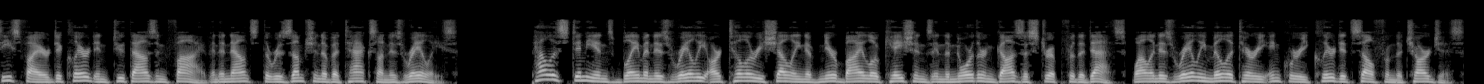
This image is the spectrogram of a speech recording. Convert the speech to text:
ceasefire declared in 2005 and announced the resumption of attacks on Israelis. Palestinians blame an Israeli artillery shelling of nearby locations in the northern Gaza Strip for the deaths, while an Israeli military inquiry cleared itself from the charges.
